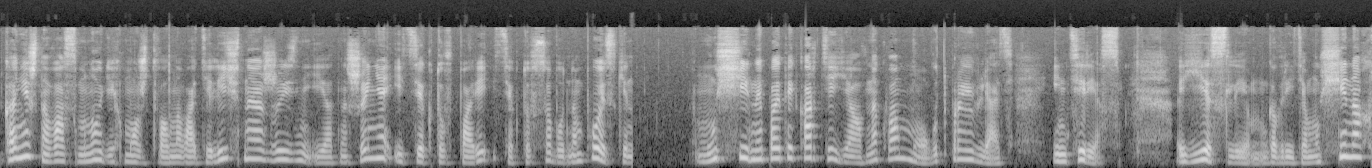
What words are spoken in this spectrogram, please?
Конечно, вас многих может волновать и личная жизнь, и отношения, и те, кто в паре, и те, кто в свободном поиске. Мужчины по этой карте явно к вам могут проявлять интерес. Если говорить о мужчинах,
